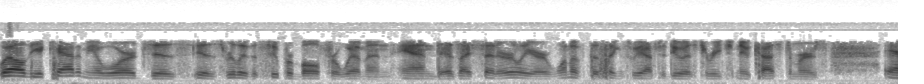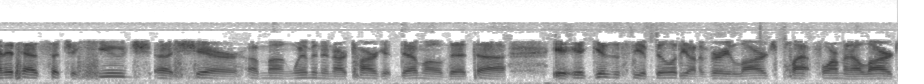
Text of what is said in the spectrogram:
Well, the Academy Awards is is really the Super Bowl for women, and as I said earlier, one of the things we have to do is to reach new customers. And it has such a huge uh, share among women in our target demo that uh, it, it gives us the ability on a very large platform and a large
